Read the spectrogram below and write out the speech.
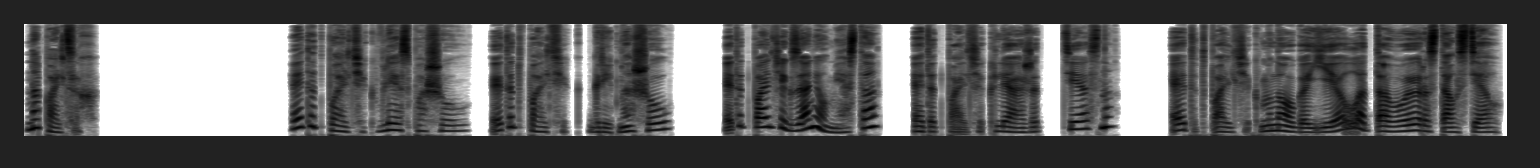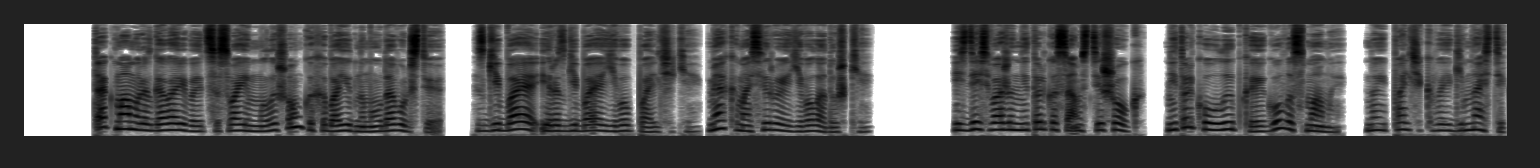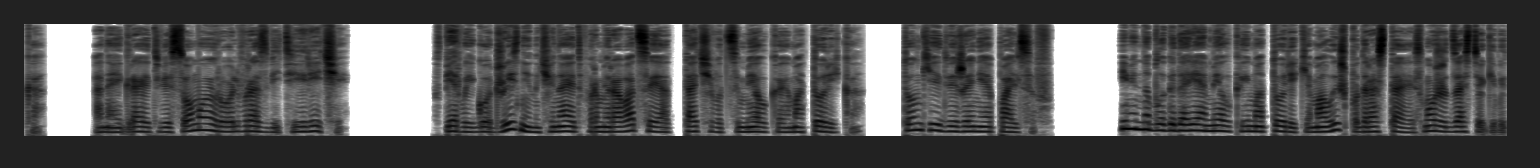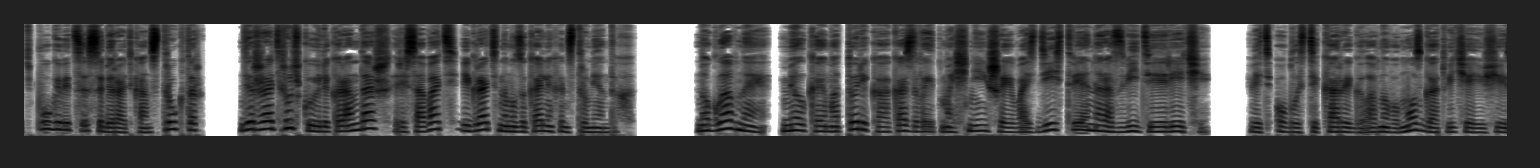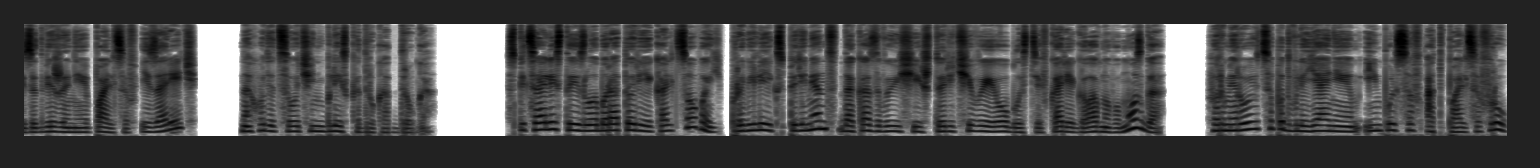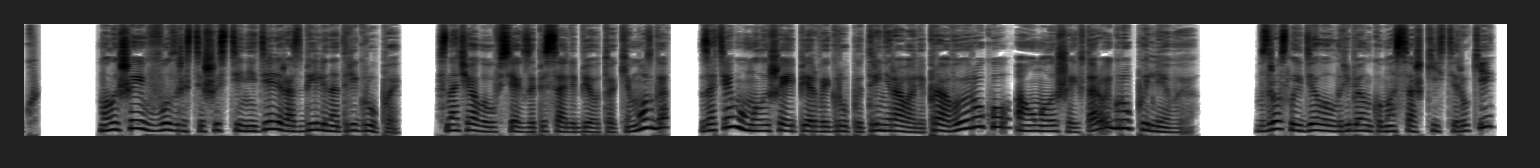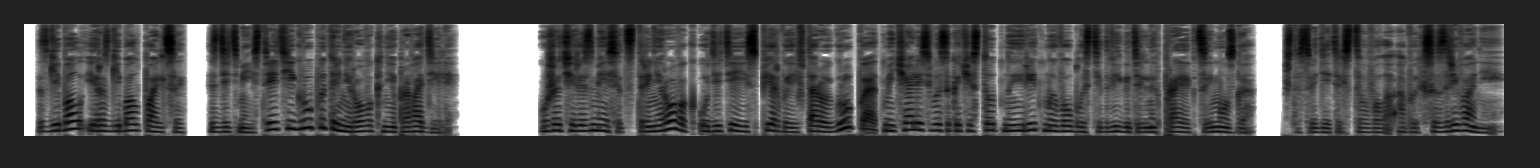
На пальцах. Этот пальчик в лес пошел, этот пальчик гриб нашел, этот пальчик занял место, этот пальчик ляжет тесно, этот пальчик много ел, оттого и растолстел. Так мама разговаривает со своим малышом к их обоюдному удовольствию, сгибая и разгибая его пальчики, мягко массируя его ладошки. И здесь важен не только сам стишок, не только улыбка и голос мамы, но и пальчиковая гимнастика. Она играет весомую роль в развитии речи. В первый год жизни начинает формироваться и оттачиваться мелкая моторика, тонкие движения пальцев. Именно благодаря мелкой моторике малыш, подрастая, сможет застегивать пуговицы, собирать конструктор, держать ручку или карандаш, рисовать, играть на музыкальных инструментах. Но главное, мелкая моторика оказывает мощнейшее воздействие на развитие речи, ведь области коры головного мозга, отвечающие за движение пальцев и за речь, находятся очень близко друг от друга. Специалисты из лаборатории Кольцовой провели эксперимент, доказывающий, что речевые области в коре головного мозга формируются под влиянием импульсов от пальцев рук. Малышей в возрасте 6 недель разбили на три группы. Сначала у всех записали биотоки мозга, затем у малышей первой группы тренировали правую руку, а у малышей второй группы — левую. Взрослый делал ребенку массаж кисти руки, сгибал и разгибал пальцы. С детьми из третьей группы тренировок не проводили. Уже через месяц тренировок у детей из первой и второй группы отмечались высокочастотные ритмы в области двигательных проекций мозга, что свидетельствовало об их созревании.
